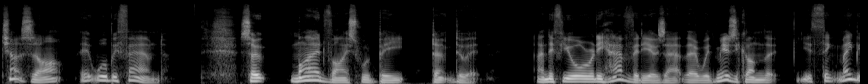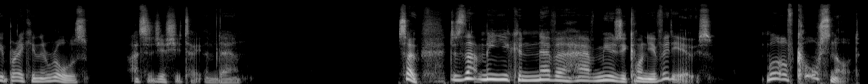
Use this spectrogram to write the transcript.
chances are it will be found. So, my advice would be don't do it. And if you already have videos out there with music on that you think may be breaking the rules, I'd suggest you take them down. So, does that mean you can never have music on your videos? Well, of course not.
